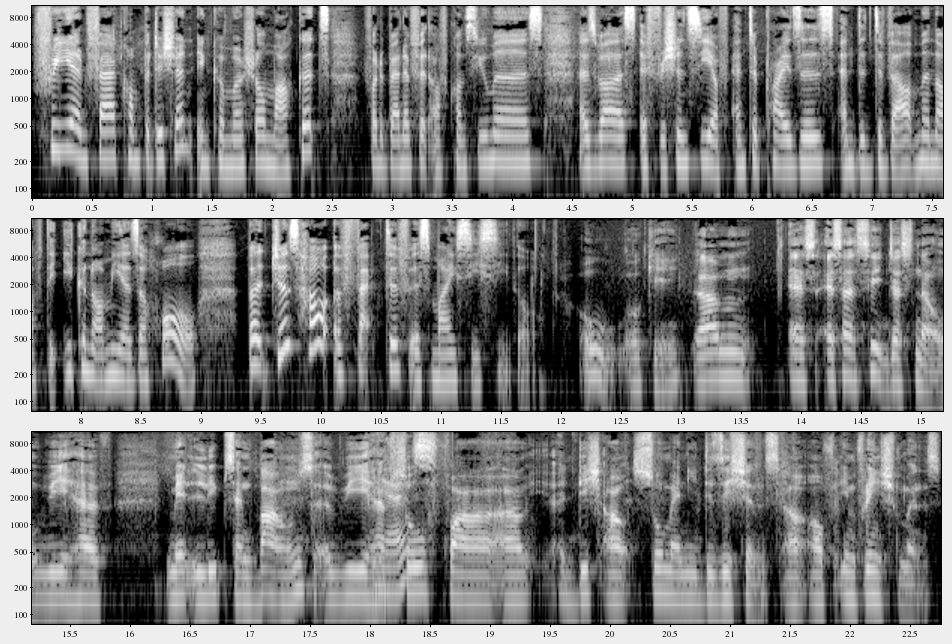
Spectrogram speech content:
free and fair competition in commercial markets for the benefit of consumers, as well as efficiency of enterprises and the development of the economy as a whole. But just how effective is MyCC though? Oh, okay. Um, as, as I said just now, we have made leaps and bounds. Uh, we have yes. so far um, dished out so many decisions uh, of infringements.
